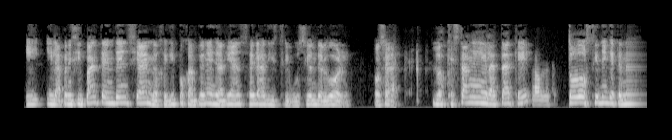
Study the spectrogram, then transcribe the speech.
Y, y la principal tendencia en los equipos campeones de Alianza es la distribución del gol. O sea, los que están en el ataque, todos tienen que tener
